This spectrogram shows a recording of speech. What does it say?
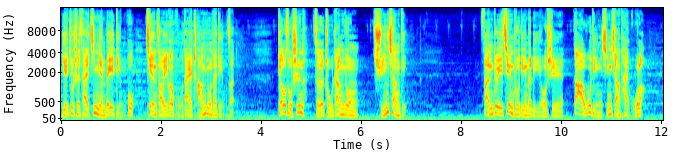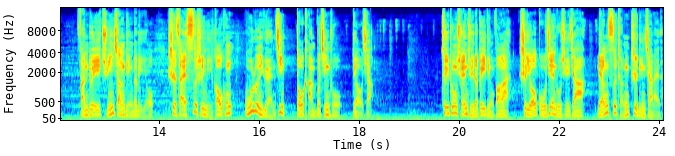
也就是在纪念碑顶部建造一个古代常用的顶子；雕塑师呢，则主张用群像顶。反对建筑顶的理由是大屋顶形象太古老，反对群像顶的理由是在四十米高空，无论远近都看不清楚雕像。最终选取的碑顶方案是由古建筑学家梁思成制定下来的，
